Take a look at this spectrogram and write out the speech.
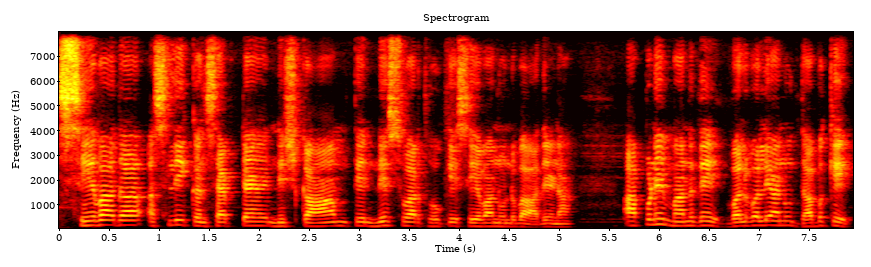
ਸੇਵਾ ਦਾ ਅਸਲੀ ਕਨਸੈਪਟ ਹੈ ਨਿਸ਼ਕਾਮ ਤੇ ਨਿਸਵਾਰਥ ਹੋ ਕੇ ਸੇਵਾ ਨੂੰ ਨਿਭਾ ਦੇਣਾ। ਆਪਣੇ ਮਨ ਦੇ ਵਲਵਲਿਆਂ ਨੂੰ ਦੱਬ ਕੇ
